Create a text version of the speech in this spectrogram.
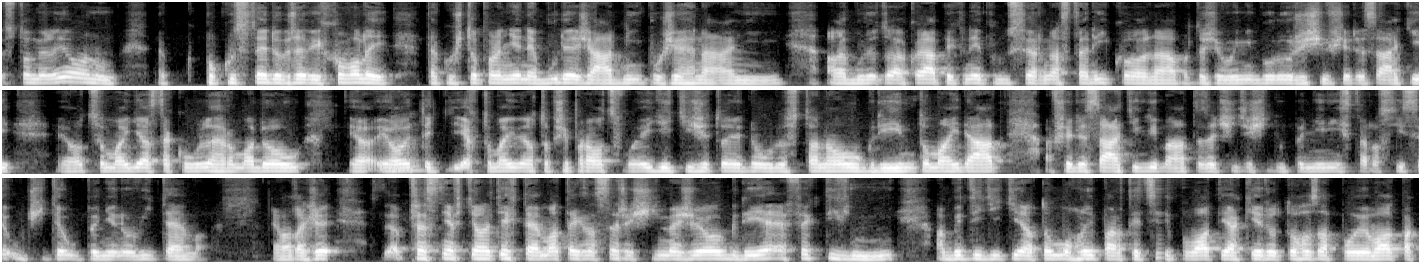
100 milionů, tak pokud jste je dobře vychovali, tak už to pro ně nebude žádný požehnání, ale bude to akorát pěkný průser na starý kolena, protože oni budou řešit v 60, jo, co mají dělat s takovouhle hromadou, jo, jo hmm. teď, jak to mají na to připravovat svoje děti, že to jednou dostanou, kdy jim to mají dát a v 60, kdy máte začít řešit úplně jiný starosti, se učíte úplně nový téma. Jo, takže přesně v těchto těch tématech zase řešíme, že jo, kdy je efektivní, aby ty děti na to mohly participovat, jak je do toho zapojovat, pak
